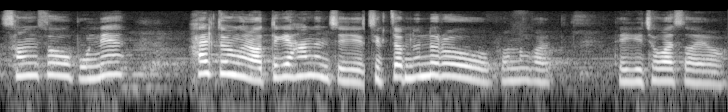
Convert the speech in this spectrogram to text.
선수분의 활동을 어떻게 하는지 직접 눈으로 보는 거 되게 좋았어요.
